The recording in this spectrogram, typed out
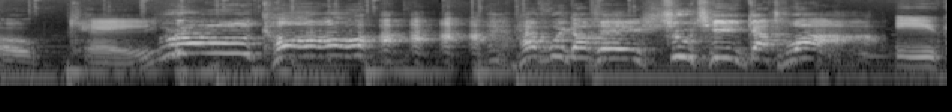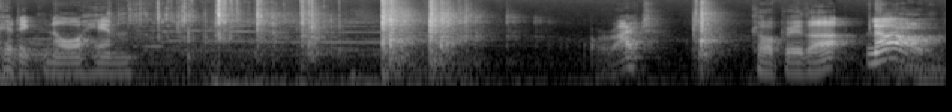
Okay. Roll call! Have we got a Ncuti Gatwa? You could ignore him. All right. Copy that. Now,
